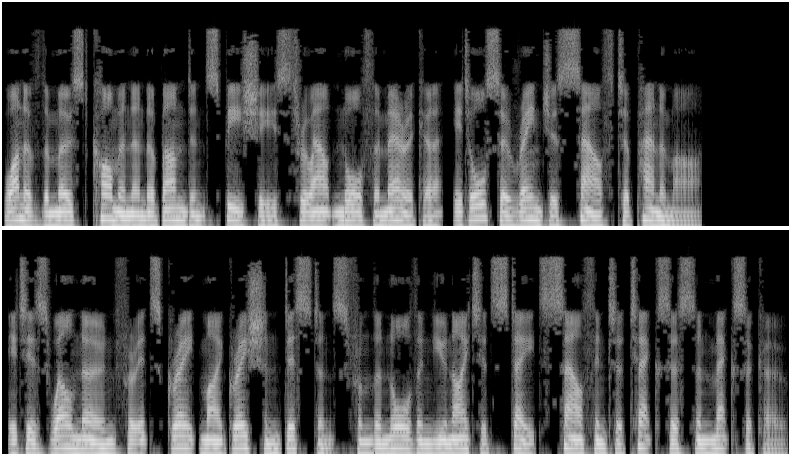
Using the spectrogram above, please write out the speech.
One of the most common and abundant species throughout North America, it also ranges south to Panama. It is well known for its great migration distance from the northern United States south into Texas and Mexico.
